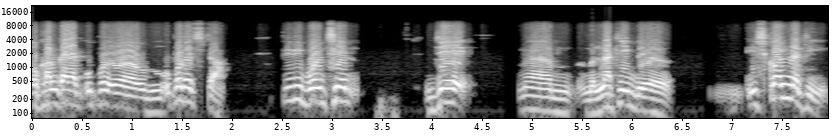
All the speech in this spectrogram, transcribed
ওখানকার এক উপ- উপদেষ্টা। তিনি বলছেন যে নাকি আহ, ইস্কন নাকি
